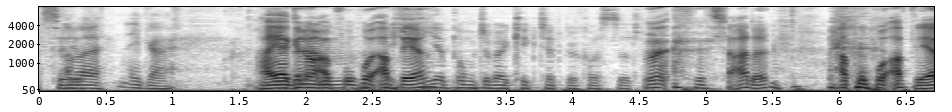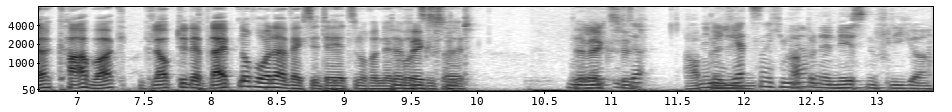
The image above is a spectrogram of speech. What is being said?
Safe. Aber egal. Ah ja, genau, ähm, apropos Abwehr. Vier Punkte bei Kicktip gekostet. Schade. apropos Abwehr, Kabak, glaubt ihr, der bleibt noch oder wechselt er jetzt noch in der, der kurzen wechselt. Zeit? Der nee, wechselt. Ich, ab, nee, in jetzt nicht mehr. ab in den nächsten Flieger.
